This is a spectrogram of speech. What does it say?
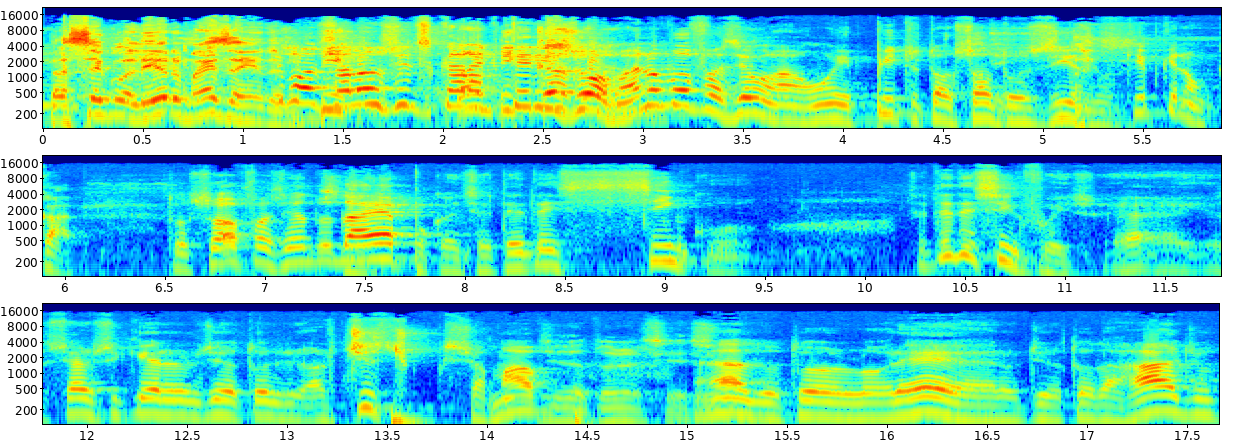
Para ser goleiro, mais ainda. Futebol de salão se descaracterizou, mas não vou fazer um, um epíteto ao saudosismo aqui, porque não cabe. Estou só fazendo Sim. da época, em 75. 75 foi isso. É, o Sérgio Siqueira era o diretor artístico, que se chamava. Diretor artístico. É, o doutor Loré era o diretor da rádio.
